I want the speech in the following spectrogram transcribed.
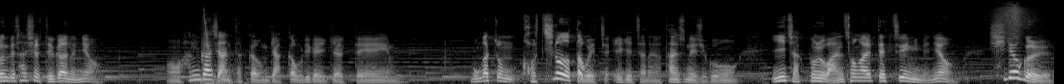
그런데 사실 드가는요, 어, 한 가지 안타까운 게 아까 우리가 얘기할 때 뭔가 좀 거칠어졌다고 했, 얘기했잖아요. 단순해지고 이 작품을 완성할 때쯤이면요 시력을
